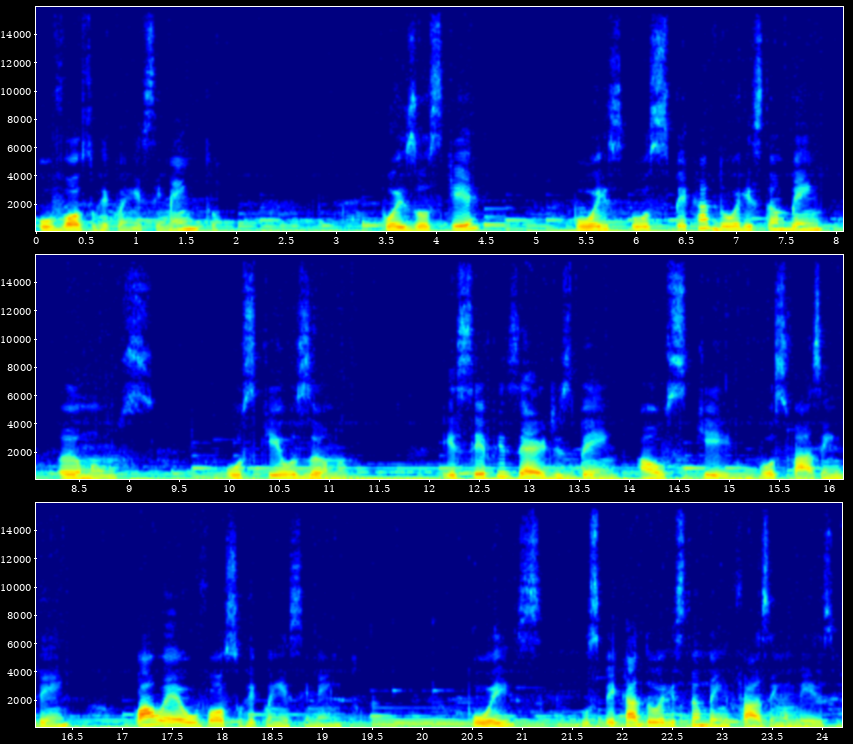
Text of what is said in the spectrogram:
o vosso reconhecimento? Pois os que pois os pecadores também amam-os, os que os amam. E se fizerdes bem aos que vos fazem bem, qual é o vosso reconhecimento? Pois os pecadores também fazem o mesmo.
